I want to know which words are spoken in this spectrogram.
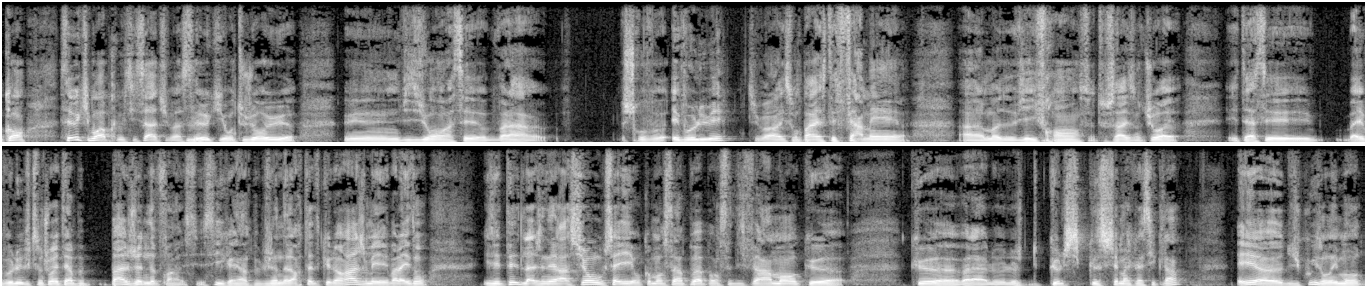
quand c'est eux qui m'ont appris aussi ça, tu vois, c'est eux qui ont toujours eu euh, une vision assez, euh, voilà, je trouve évolué tu vois ils sont pas restés fermés euh, à mode vieille France tout ça ils ont toujours euh, été assez bah, évolués parce qu'ils ont toujours été un peu pas jeunes enfin si, si quand même un peu plus jeunes à leur tête que leur âge mais voilà ils ont ils étaient de la génération où ça y est on commençait un peu à penser différemment que euh, que euh, voilà que, le- que ce schéma classique là et euh, du coup ils ont ils m'ont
